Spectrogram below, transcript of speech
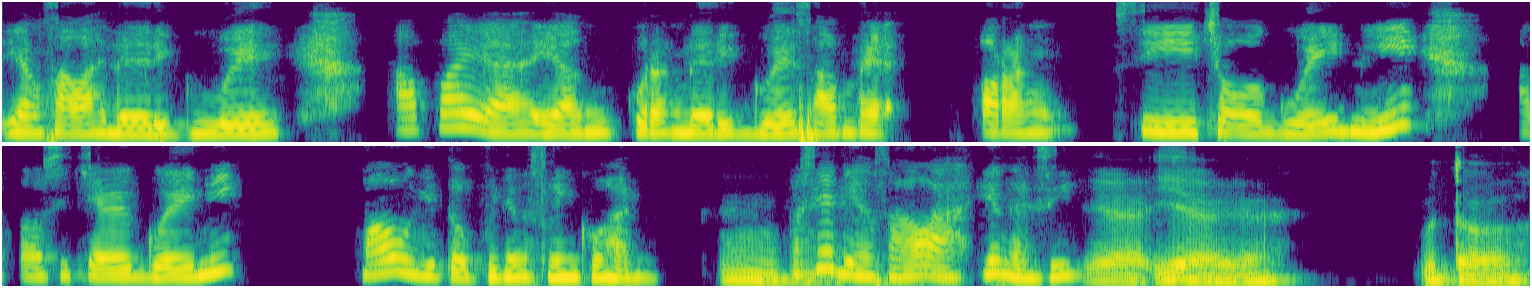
yang salah dari gue? Apa ya yang kurang dari gue sampai orang si cowok gue ini atau si cewek gue ini mau gitu punya selingkuhan hmm. pasti ada yang salah ya nggak sih iya iya iya betul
